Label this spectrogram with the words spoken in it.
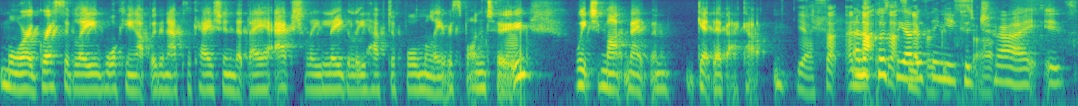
more aggressively walking up with an application that they actually legally have to formally respond to which might make them get their back up. Yes, that, and, and of course the other thing you could start. try is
